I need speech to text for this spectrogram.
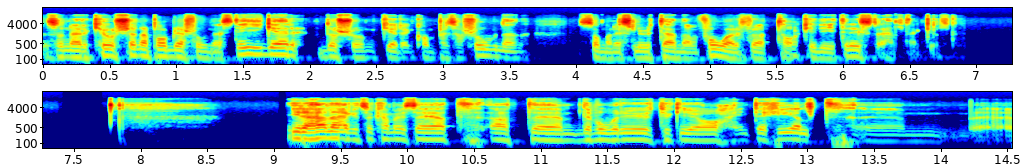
så när kurserna på obligationer stiger, då sjunker den kompensationen som man i slutändan får för att ta kreditrisk helt enkelt. I det här läget så kan man ju säga att, att eh, det vore ju, tycker jag, inte helt ehm, eh,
